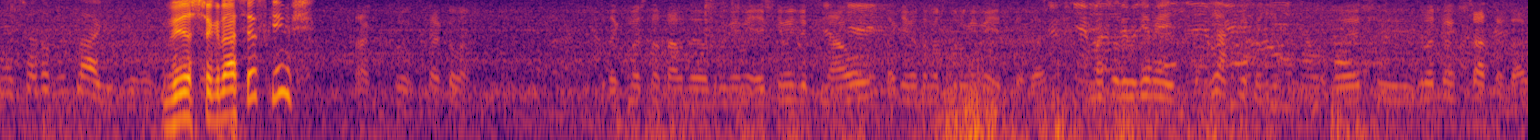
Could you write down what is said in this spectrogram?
Nie, trzeba dobrze flagi zbierać. Wy jeszcze gracie z kimś? Tak, z Kru-. To tak mecz naprawdę o drugie miejsce. Jeśli nie będzie finału, takiego to o drugie miejsce, tak? Mecz o drugie miejsce. Jak nie będzie finału? To jest zobaczymy z czasem, tak?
